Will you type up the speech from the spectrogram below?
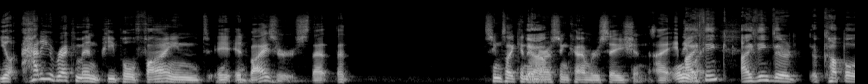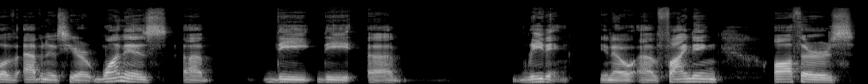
You know, how do you recommend people find advisors? That that seems like an yeah. interesting conversation. I, anyway. I think I think there are a couple of avenues here. One is uh, the the uh, reading. You know, uh, finding authors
